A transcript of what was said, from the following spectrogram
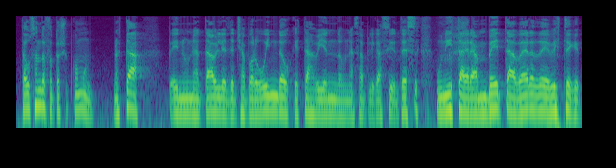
Está usando Photoshop común. No está en una tablet hecha por Windows que estás viendo unas aplicaciones. Entonces, un Instagram beta verde, viste que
